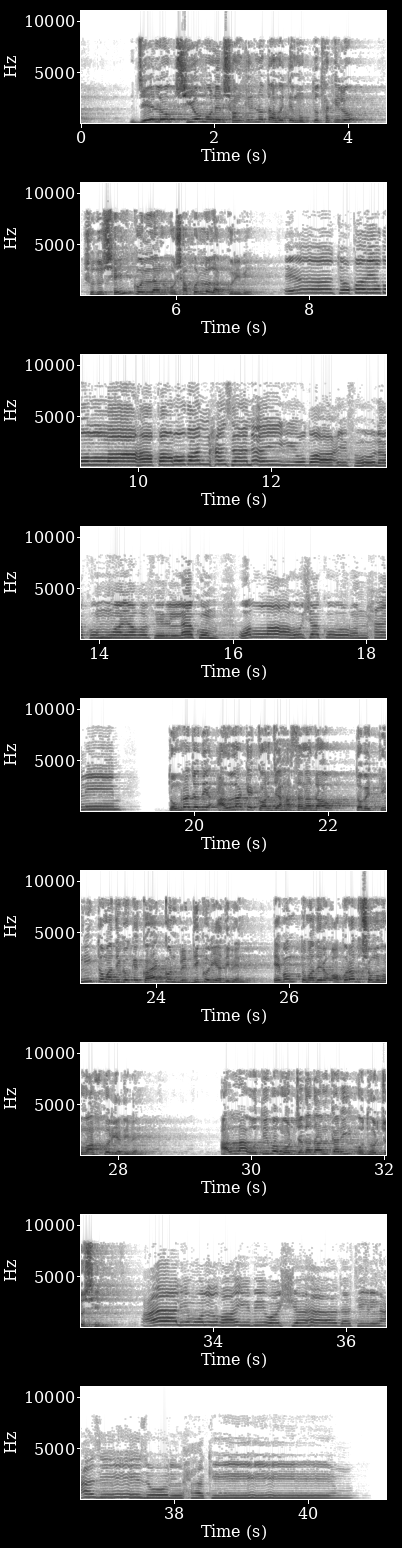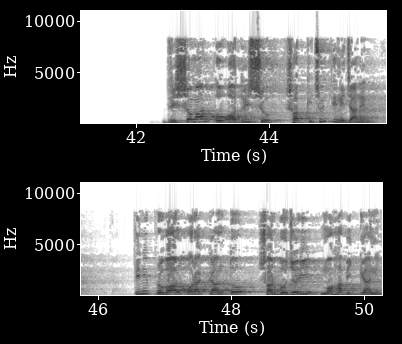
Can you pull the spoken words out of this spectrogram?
যে লোক স্বীয় মনের সংকীর্ণতা হইতে মুক্ত থাকিল শুধু সেই কল্যাণ ও সাফল্য লাভ করিবে। তোমরা যদি আল্লাহকে কর্জে হাসানা দাও তবে তিনি তোমাদিগকে কয়েক গুণ বৃদ্ধি করিয়া দিবেন এবং তোমাদের অপরাধ সমূহ মাফ করিয়া দিবেন। আল্লাহ অতীব মর্যাদা দানকারী ও ধৈর্যশীল। দৃশ্যমান ও অদৃশ্য সবকিছুই তিনি জানেন। তিনি প্রবল পরাক্রান্ত সর্বজয়ী মহাবিজ্ঞানী।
